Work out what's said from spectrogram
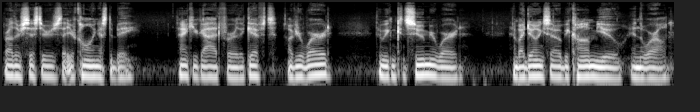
brothers, sisters that you're calling us to be. Thank you, God, for the gift of your word, that we can consume your word, and by doing so, become you in the world.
